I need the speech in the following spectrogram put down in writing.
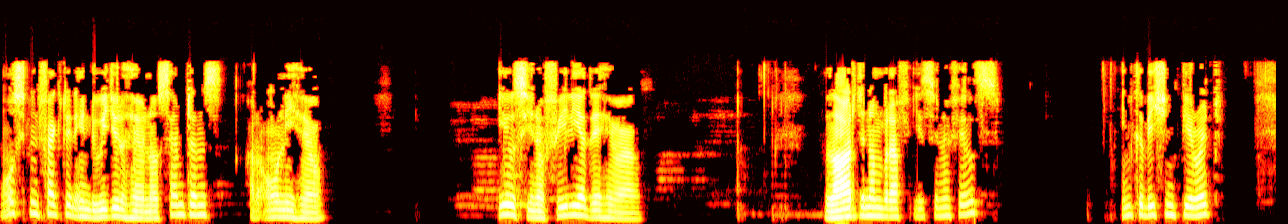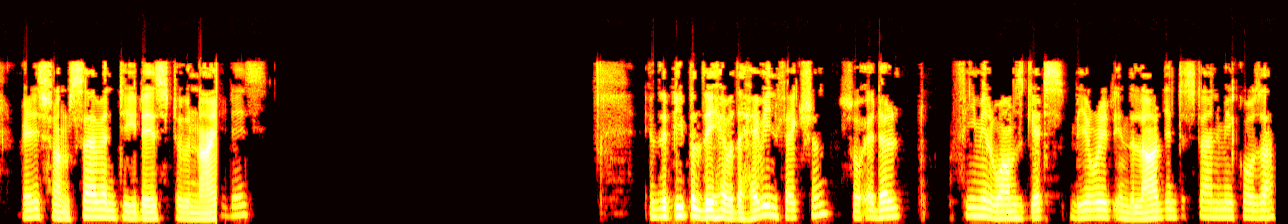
Most infected individuals have no symptoms or only have eosinophilia. They have a large number of eosinophils. Incubation period varies from 70 days to 90 days. If the people they have the heavy infection so adult female worms gets buried in the large intestine mucosa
